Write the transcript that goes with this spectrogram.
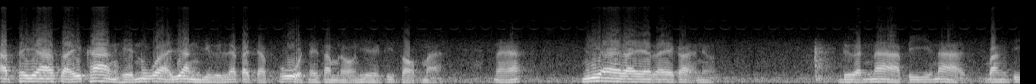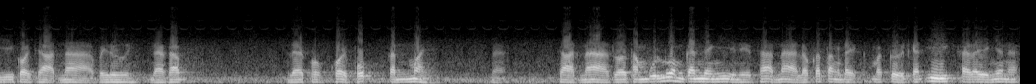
อัธยาศัยข้างเห็นว่ายั่งยืนแล้วก็จะพูดในตำนองนี้ที่ตอบมา นะ มีอะไรอะไรก็เนี่ยเดือนหน้าปีหน้าบางทีก็ชาติหน้าไปเลยนะครับ แล้วค่อยพบกันใหม่นะ ชาติหน้า เราทำบุญร่วมกันอย่างนี้เนี่ยชาติหน้าเราก็ต้องได้มาเกิดกันอีกอะไรอย่างเงี้ยนะ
